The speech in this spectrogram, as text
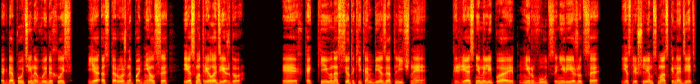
Когда паутина выдохлась, я осторожно поднялся и осмотрел одежду. Эх, какие у нас все-таки комбезы отличные. Грязь не налипает, не рвутся, не режутся. Если шлем с маской надеть,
